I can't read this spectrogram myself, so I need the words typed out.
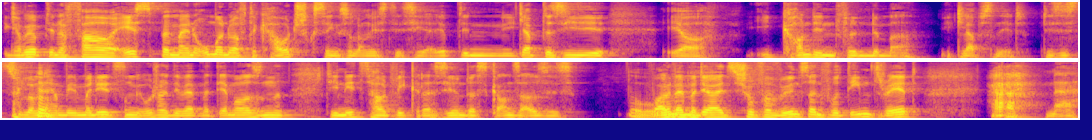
Ich glaube, ich habe den auf VHS bei meiner Oma nur auf der Couch gesehen, so lange ist das her. Ich hab den, ich glaube, dass ich, ja, ich kann den Film nicht mehr. Ich glaub's nicht. Das ist zu lange her. Wenn man den jetzt noch mal anschaut, die wird man dermaßen die Netzhaut wegrasieren, dass ganz aus ist. Oh, Vor allem, wenn wir ja jetzt schon verwöhnt sind von dem Dread. Ah, nein.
